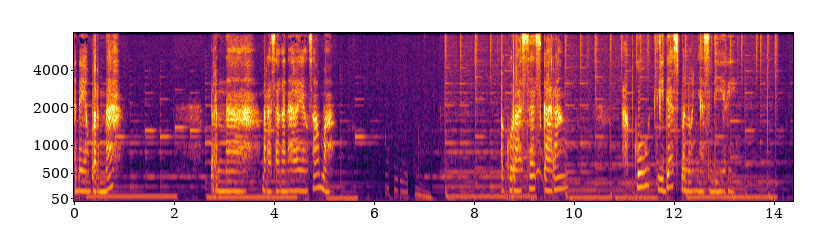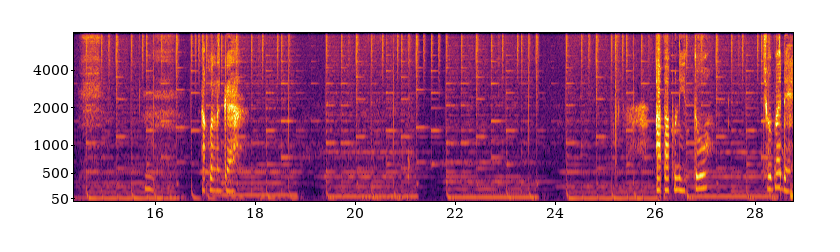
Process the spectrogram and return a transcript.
Ada yang pernah pernah merasakan hal yang sama? Aku rasa sekarang aku tidak sepenuhnya sendiri. Hmm, aku lega. Apa pun itu, coba deh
